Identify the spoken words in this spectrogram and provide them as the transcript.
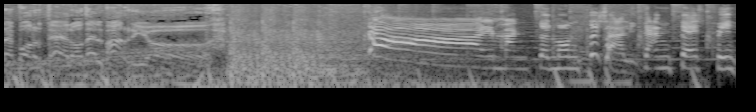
reportero del barrio. Montes, Montes, Alicantes, pin,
